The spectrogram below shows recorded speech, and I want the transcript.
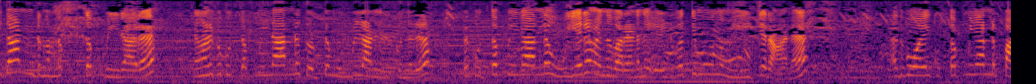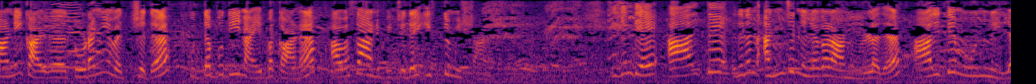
ഇതാണ് നമ്മുടെ കുത്തപ്പ് മീനാറ്. ഞങ്ങളിപ്പോ കുത്തബ് മീനാറിന്റെ തൊട്ട് മുമ്പിലാണ് നിൽക്കുന്നത്. ഇപ്പൊ കുത്തബ് മീനാറിന്റെ ഉയരം എന്ന് പറയുന്നത് എഴുപത്തിമൂന്ന് മീറ്റർ ആണ്. അതുപോലെ കുത്തബ് മീനാറിന്റെ പണി തുടങ്ങി വെച്ചത് കുത്തബുദ്ദീൻ ഐബക്കാണ് അവസാനിപ്പിച്ചത് ഇസ്തുമിഷാണ് ഇതിന്റെ ആദ്യത്തെ ഇതിന് അഞ്ച് നിലകളാണ് ഉള്ളത് ആദ്യത്തെ മൂന്ന് നില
